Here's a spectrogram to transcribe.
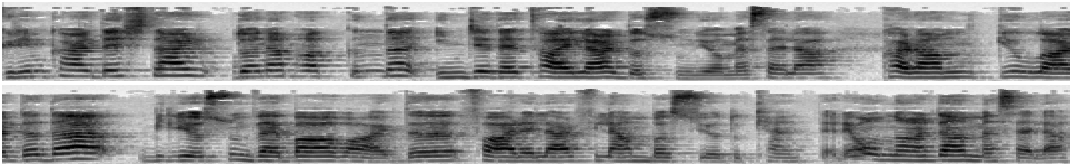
Grimm kardeşler dönem hakkında ince detaylar da sunuyor. Mesela karanlık yıllarda da biliyorsun veba vardı. Fareler filan basıyordu kentlere. Onlardan mesela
